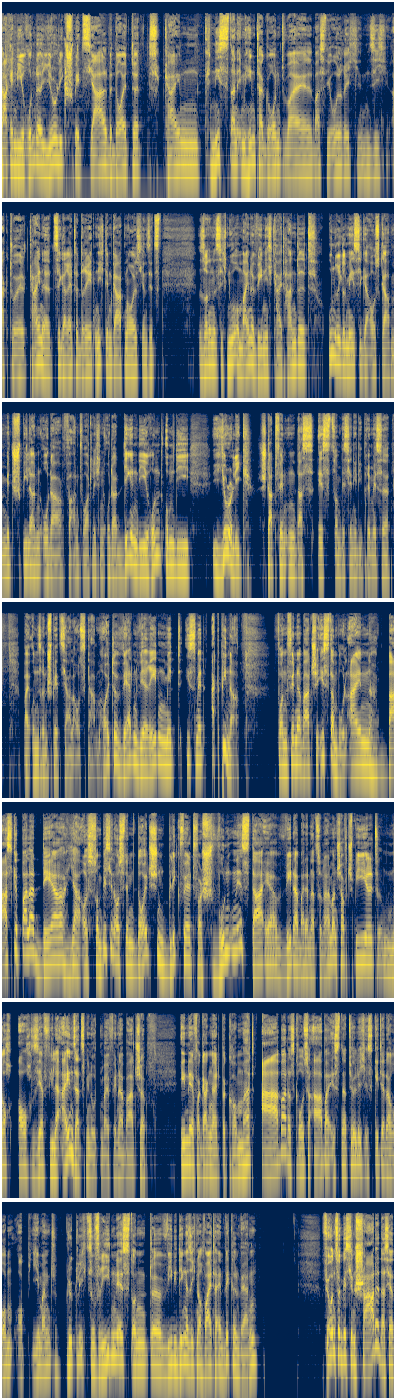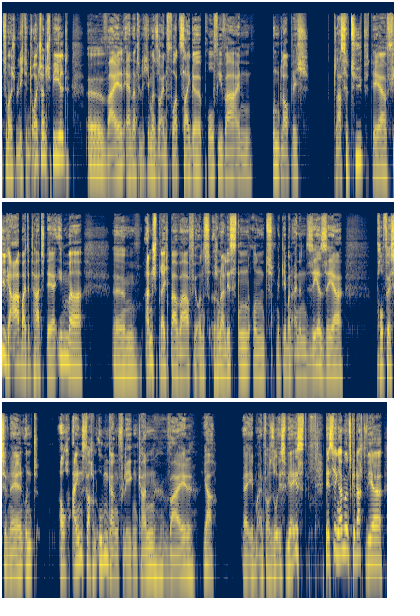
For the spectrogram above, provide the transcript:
Tag in die Runde. Euroleague Spezial bedeutet kein Knistern im Hintergrund, weil Basti Ulrich sich aktuell keine Zigarette dreht, nicht im Gartenhäuschen sitzt, sondern es sich nur um meine Wenigkeit handelt. Unregelmäßige Ausgaben mit Spielern oder Verantwortlichen oder Dingen, die rund um die Euroleague stattfinden. Das ist so ein bisschen hier die Prämisse bei unseren Spezialausgaben. Heute werden wir reden mit Ismet Akpina von Fenerbahce Istanbul. Ein Basketballer, der ja aus, so ein bisschen aus dem deutschen Blickfeld verschwunden ist, da er weder bei der Nationalmannschaft spielt, noch auch sehr viele Einsatzminuten bei Fenerbahce in der Vergangenheit bekommen hat. Aber das große Aber ist natürlich, es geht ja darum, ob jemand glücklich, zufrieden ist und äh, wie die Dinge sich noch weiterentwickeln werden. Für uns ein bisschen schade, dass er zum Beispiel nicht in Deutschland spielt, äh, weil er natürlich immer so ein Vorzeigeprofi war, ein unglaublich klasse Typ, der viel gearbeitet hat, der immer ähm, ansprechbar war für uns Journalisten und mit dem man einen sehr, sehr professionellen und auch einfachen Umgang pflegen kann, weil ja, er eben einfach so ist, wie er ist. Deswegen haben wir uns gedacht, wir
